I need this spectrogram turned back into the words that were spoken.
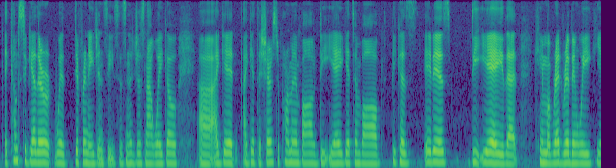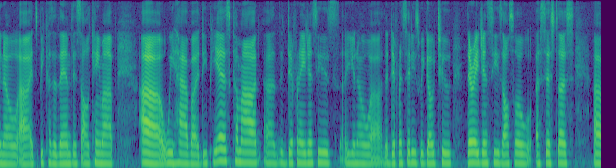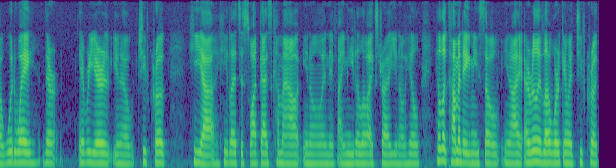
it comes together with different agencies. It's not it? just not Waco. Uh, I get I get the sheriff's department involved. DEA gets involved because it is DEA that came up Red Ribbon Week. You know, uh, it's because of them this all came up. Uh, we have a DPS come out, uh, the different agencies, uh, you know, uh, the different cities we go to, their agencies also assist us. Uh, Woodway, they're every year, you know, Chief Crook, he uh, he lets his SWAT guys come out, you know, and if I need a little extra, you know, he'll he'll accommodate me. So, you know, I, I really love working with Chief Crook.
